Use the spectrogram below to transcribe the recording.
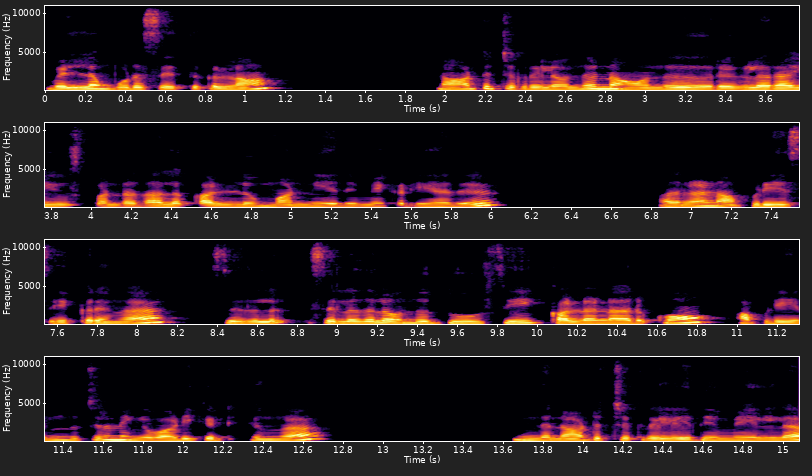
வெல்லம் கூட சேர்த்துக்கலாம். நாட்டு சக்கரையில் வந்து நான் வந்து ரெகுலராக யூஸ் பண்ணுறதா அதில் கல் மண் எதுவுமே கிடையாது. அதனால் நான் அப்படியே சேர்க்குறேங்க. சில சில இதில் வந்து தூசி கல்லெல்லாம் இருக்கும். அப்படி இருந்துச்சுன்னா நீங்கள் வடிகட்டிக்குங்க இந்த நாட்டு சர்க்கரையில் எதுவுமே இல்லை.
